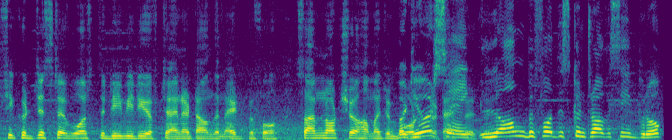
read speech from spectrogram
she could just have watched the DVD of Chinatown the night before. So I'm not sure how much But you're saying long before this controversy broke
